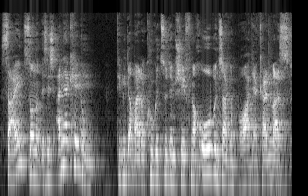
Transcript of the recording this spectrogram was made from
sein, sondern es ist Anerkennung. Die Mitarbeiter gucken zu dem Chef nach oben und sagen, boah, der kann was.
